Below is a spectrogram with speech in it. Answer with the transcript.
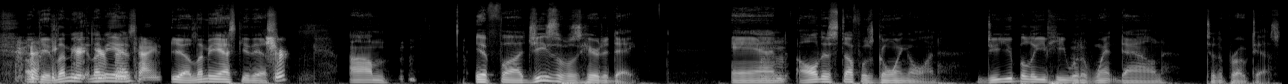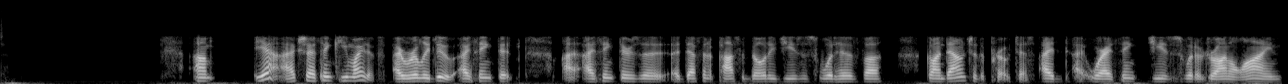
Okay, let me let me ask. kind. Yeah, let me ask you this. Sure. Um, if uh, Jesus was here today, and Mm-hmm. all this stuff was going on, do you believe he would have went down to the protest? Um, yeah, actually, I think he might have. I really do. I think that I, I think there's a, a definite possibility Jesus would have uh, gone down to the protest. I, I where I think Jesus would have drawn a line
